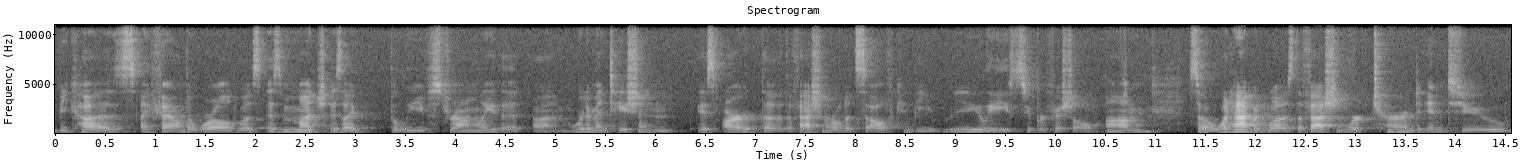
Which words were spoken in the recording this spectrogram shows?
because I found the world was as much as I believe strongly that um, ornamentation is art. The the fashion world itself can be really superficial. Um, so what happened was the fashion work turned into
